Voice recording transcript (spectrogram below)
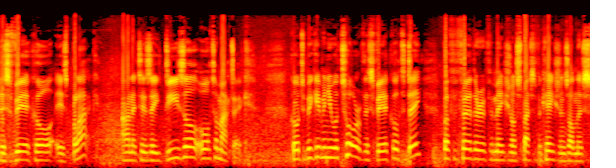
This vehicle is black and it is a diesel automatic. Going to be giving you a tour of this vehicle today, but for further information or specifications on this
